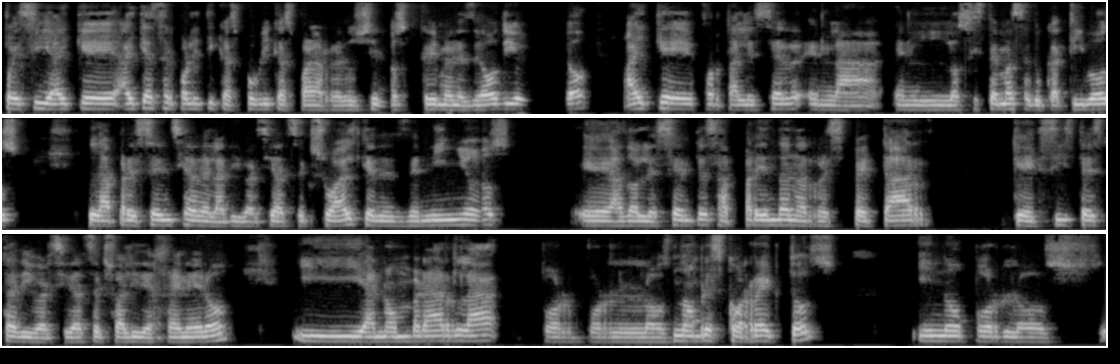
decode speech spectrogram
pues sí, hay que, hay que hacer políticas públicas para reducir los crímenes de odio hay que fortalecer en, los sistemas educativos la presencia de la diversidad sexual, que desde niños, eh, adolescentes aprendan a respetar que existe esta diversidad sexual y de género y a nombrarla por, los nombres correctos y no por los,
